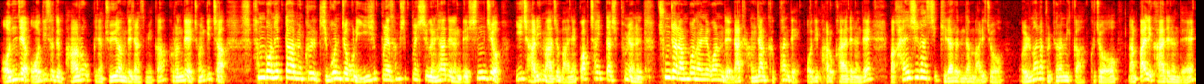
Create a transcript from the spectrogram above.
언제 어디서든 바로 그냥 주유하면 되지 않습니까? 그런데 전기차 한 번 했다 하면 그 기본적으로 20분에 30분씩은 해야 되는데 심지어 이 자리마저 만약 꽉 차 있다 싶으면은 충전 한 번 하려고 하는데 나 당장 급한데 어디 바로 가야 되는데 막한 시간씩 기다려야 된단 말이죠. 얼마나 불편합니까? 그죠? 난 빨리 가야 되는데.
